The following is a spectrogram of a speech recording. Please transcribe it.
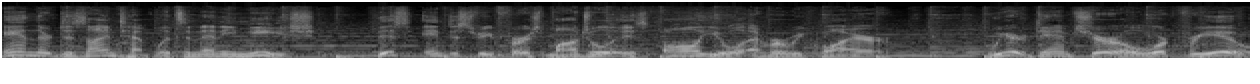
and their design templates in any niche, this industry first module is all you will ever require. We are damn sure it'll work for you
